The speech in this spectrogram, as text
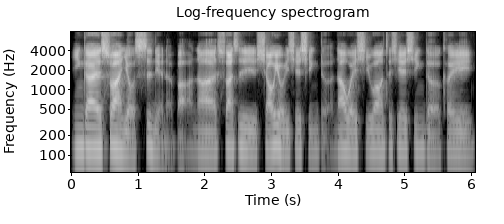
应该算有四年了吧。那算是小有一些心得。那我也希望这些心得可以，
